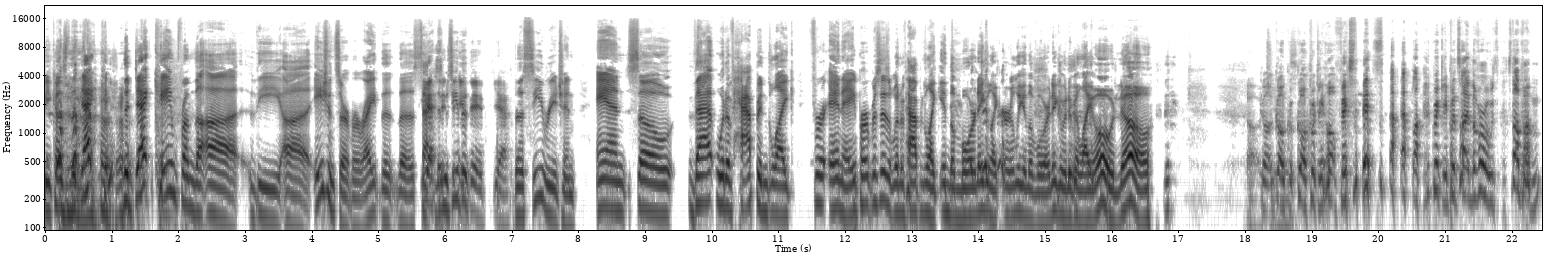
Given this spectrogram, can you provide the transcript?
because the deck the deck came from the uh the uh Asian server, right? The the sa- Yes, it it, was it either did. Yeah. the C region, and so that would have happened like for NA purposes. It would have happened like in the morning, like early in the morning. It would have been like, oh no. Oh, Got, got, jeez. got to quickly hotfix this. like, quickly put tight the rules. Stop them.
